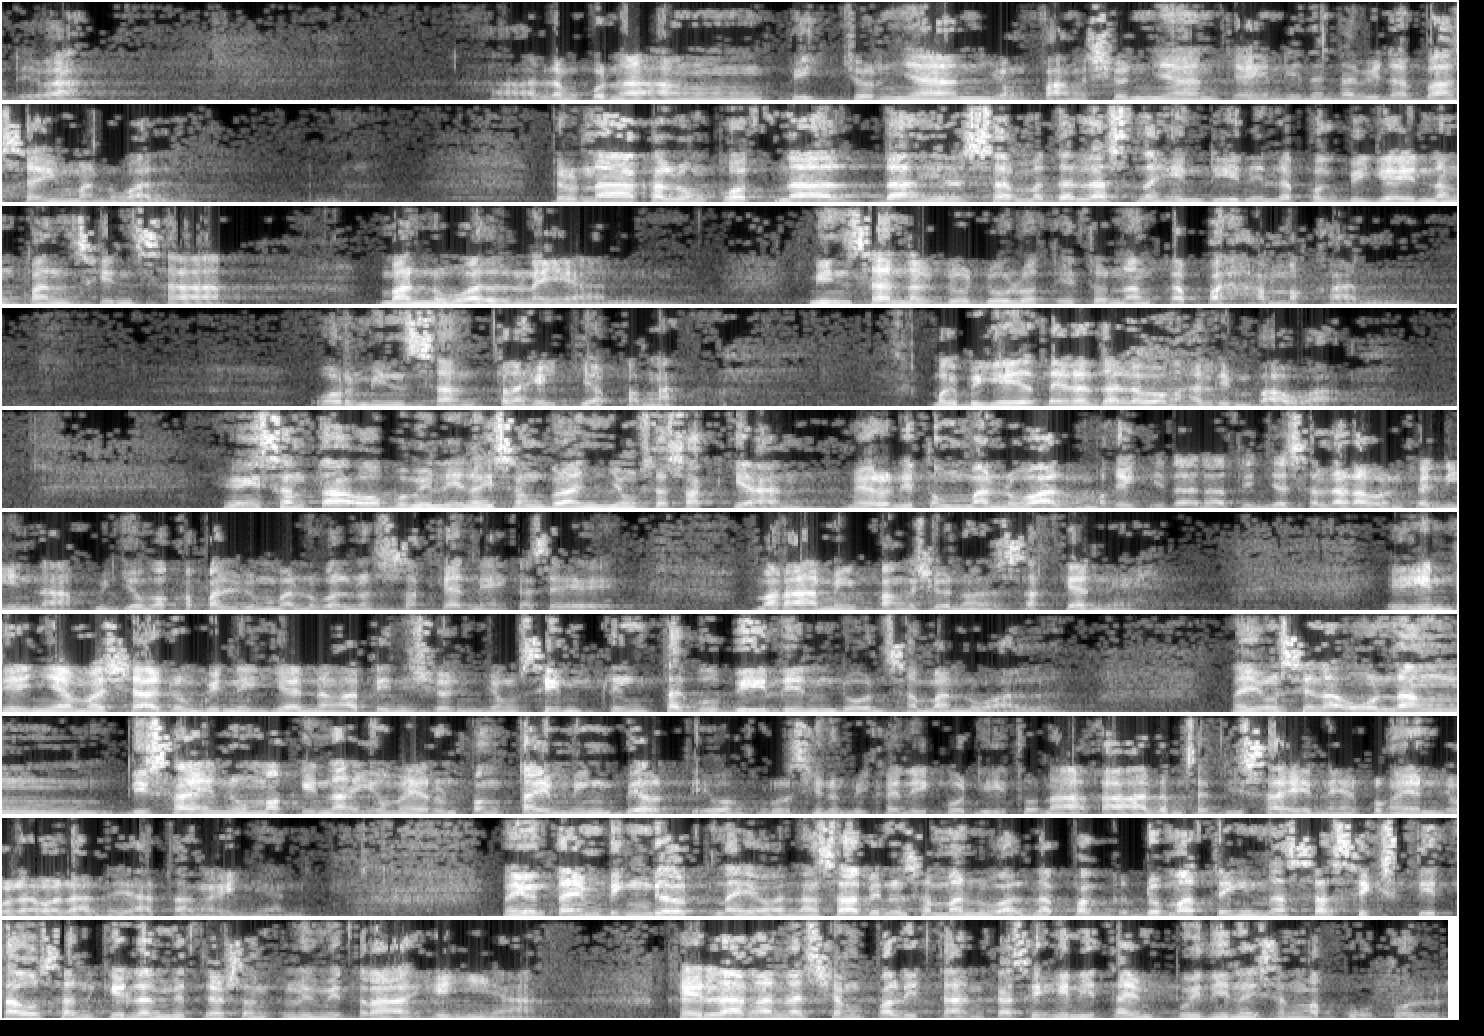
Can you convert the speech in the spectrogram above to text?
Di ba? Ah, alam ko na ang picture niyan, yung function niyan, kaya hindi nila binabasa yung manual. Pero nakakalungkot na dahil sa madalas na hindi nila pagbigay ng pansin sa manual na yan, minsan nagdudulot ito ng kapahamakan or minsan trahedya pa nga. Magbigay tayo ng dalawang halimbawa. Yung isang tao, bumili ng isang brand yung sasakyan, meron itong manual. Makikita natin dyan sa larawan kanina, medyo makapal yung manual ng sasakyan eh, kasi maraming function ng sasakyan eh. Eh hindi niya masyadong binigyan ng atensyon yung simpleng tagubilin doon sa manual, na yung sinaunang design ng makina, yung mayroon pang timing belt, iwan ko kung sino mekaniko dito, nakakaalam sa design na yan, pero ngayon wala, wala na yata ngayon yan. Na yung timing belt na yon, ang sabi nun sa manual, na pag dumating na sa 60,000 kilometers ang kilometrahe niya, kailangan na siyang palitan kasi anytime pwede na isang maputol.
